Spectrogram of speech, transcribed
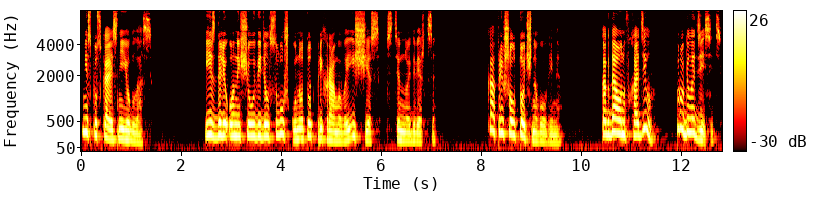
не спуская с нее глаз. Издали он еще увидел служку, но тот, прихрамывая, исчез в стенной дверце. Ка пришел точно вовремя. Когда он входил, пробило десять.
